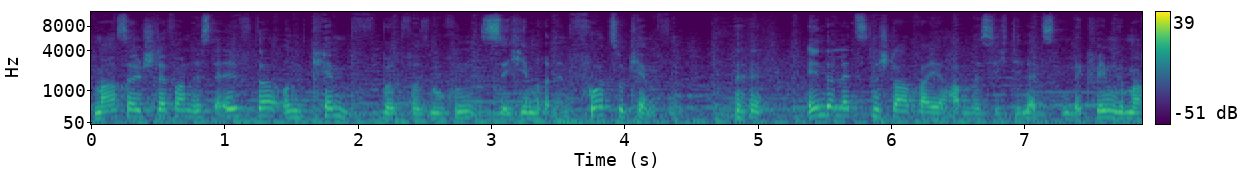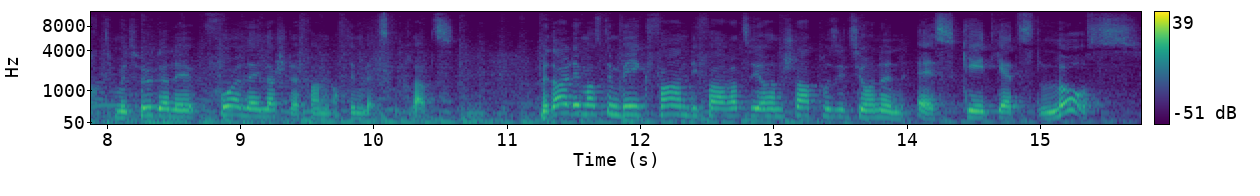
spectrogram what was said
Marcel Stefan ist Elfter und Kempf wird versuchen, sich im Rennen vorzukämpfen. In der letzten Startreihe haben es sich die Letzten bequem gemacht mit Högerle vor Leila Stefan auf dem letzten Platz. Mit all dem aus dem Weg fahren die Fahrer zu ihren Startpositionen. Es geht jetzt los!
